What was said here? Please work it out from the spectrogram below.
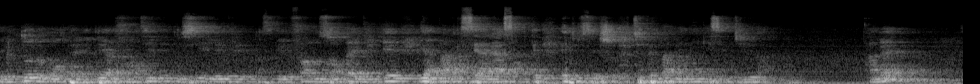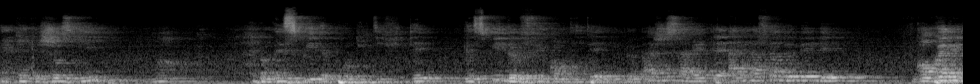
Et le taux de mortalité infantile est aussi élevé parce que les femmes ne sont pas éduquées, il n'y a pas accès à la santé et toutes ces choses. Tu ne peux pas me dire que c'est Dieu là. Amen. Il y a quelque chose qui manque. L'esprit de productivité, l'esprit de fécondité ne peut pas juste s'arrêter à une affaire de bébé. Vous comprenez?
